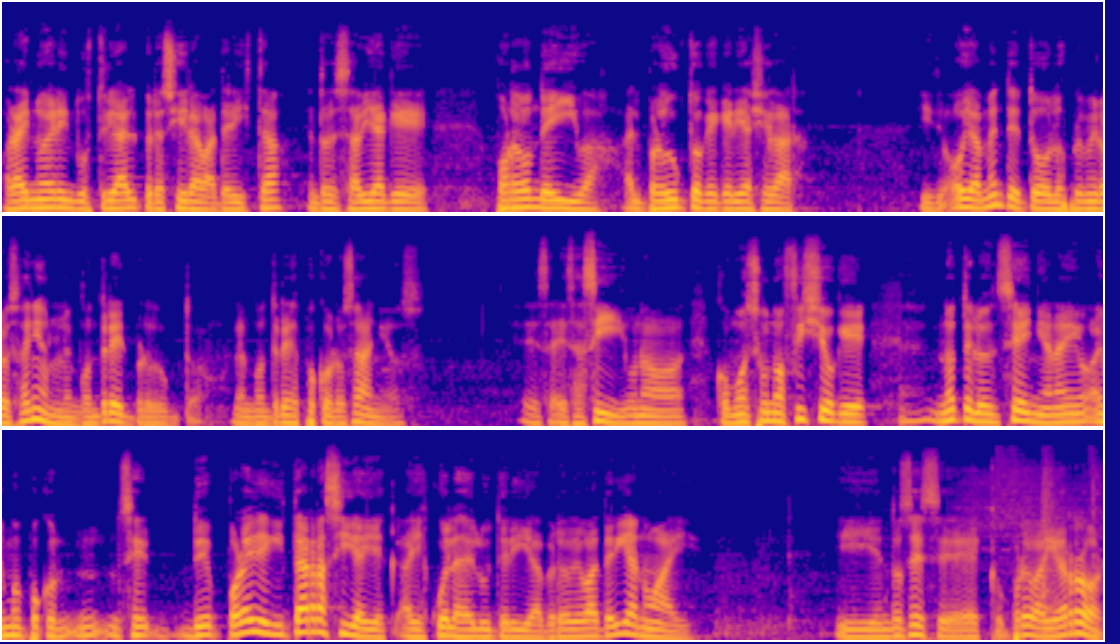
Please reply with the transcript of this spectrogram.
Por ahí no era industrial, pero sí era baterista, entonces sabía que por dónde iba, al producto que quería llegar. Y obviamente todos los primeros años no lo encontré el producto, lo encontré después con los años. Es, así, uno, como es un oficio que no te lo enseñan, hay, muy poco, de, por ahí de guitarra sí hay, hay, escuelas de lutería, pero de batería no hay. Y entonces es prueba y error.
